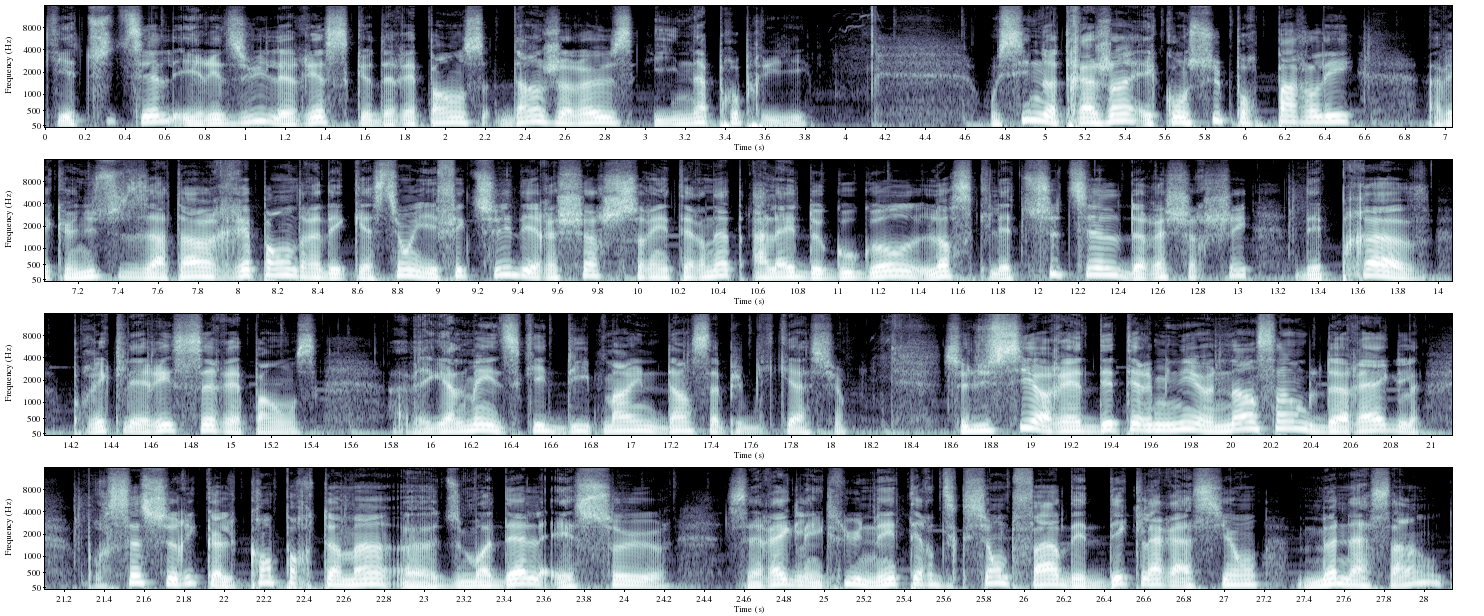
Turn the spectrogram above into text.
qui est utile et réduit le risque de réponses dangereuses et inappropriées. Aussi, notre agent est conçu pour parler avec un utilisateur, répondre à des questions et effectuer des recherches sur Internet à l'aide de Google lorsqu'il est utile de rechercher des preuves pour éclairer ses réponses, avait également indiqué DeepMind dans sa publication. Celui-ci aurait déterminé un ensemble de règles pour s'assurer que le comportement euh, du modèle est sûr. Ces règles incluent une interdiction de faire des déclarations menaçantes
